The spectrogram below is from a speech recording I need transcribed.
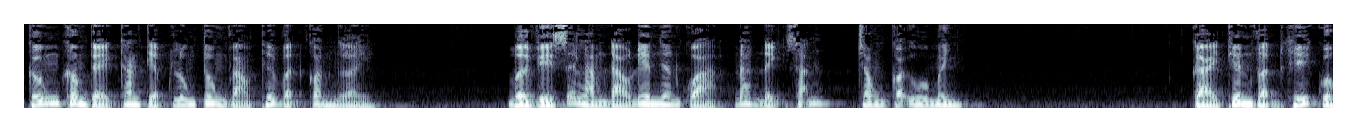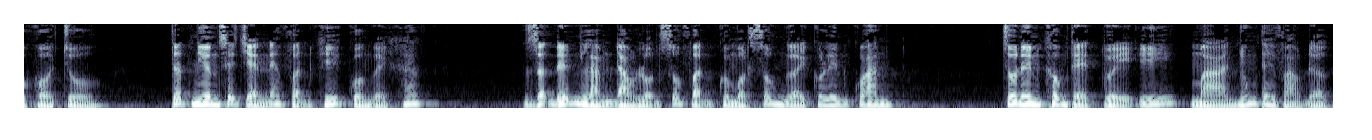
cũng không thể can thiệp lung tung vào thế vận con người, bởi vì sẽ làm đảo điên nhân quả đã định sẵn trong cõi u minh. Cải thiên vận khí của khổ chủ, tất nhiên sẽ chèn ép vận khí của người khác, dẫn đến làm đảo lộn số phận của một số người có liên quan, cho nên không thể tùy ý mà nhúng tay vào được.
